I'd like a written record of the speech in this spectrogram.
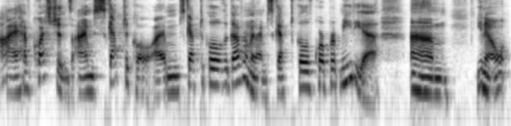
I have questions. I'm skeptical. I'm skeptical of the government. I'm skeptical of corporate media. Um, you know,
